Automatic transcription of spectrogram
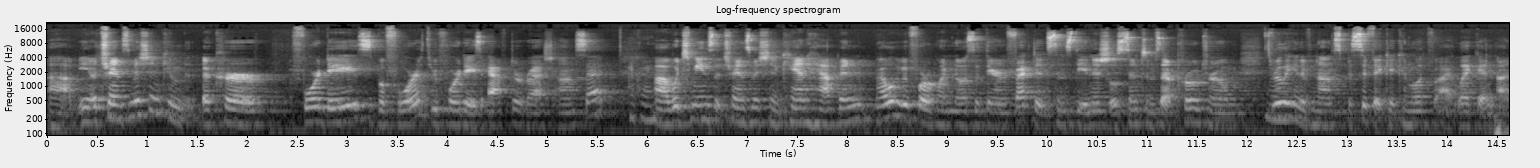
Um, you know, transmission can occur four days before through four days after rash onset, okay. uh, which means that transmission can happen probably before one knows that they're infected, since the initial symptoms, that prodrome, is really kind of nonspecific. It can look like an, uh,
